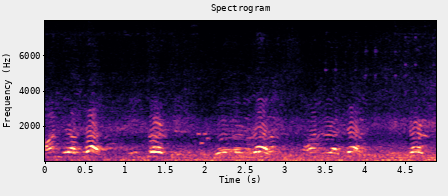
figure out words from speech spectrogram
under attack in Turkey. Human rights under attack in Turkey.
